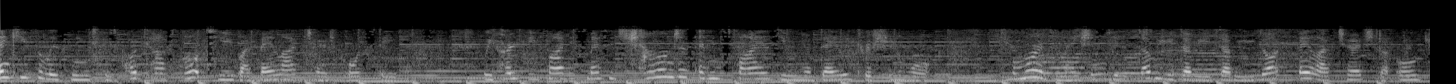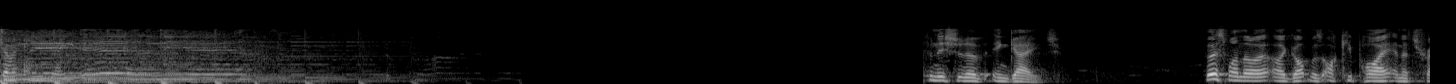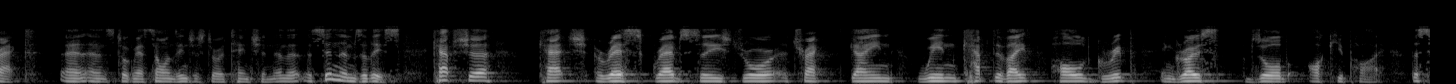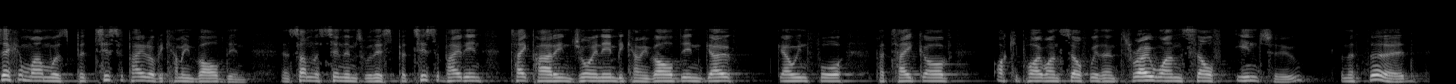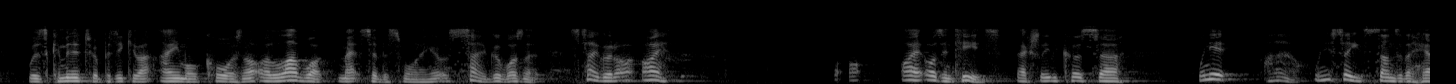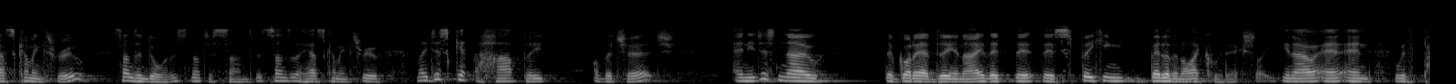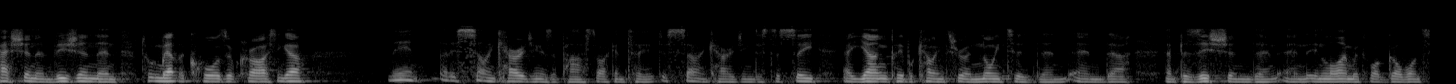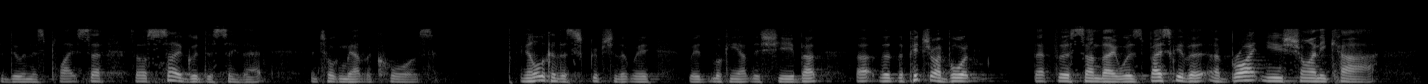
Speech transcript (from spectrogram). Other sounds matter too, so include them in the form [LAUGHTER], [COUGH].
Thank you for listening to this podcast brought to you by Baylife Church Port Stephen. We hope you find this message challenges and inspires you in your daily Christian walk. For more information, visit www.baylifechurch.org.au. definition of engage. First one that I got was occupy and attract, and, and, it's talking about someone's interest or attention. And the, the synonyms are this capture, catch, arrest, grab, seize, draw, attract, gain, win, captivate, hold, grip, engross, absorb, occupy. The second one was participate or become involved in. And some of the synonyms were this participate in, take part in, join in, become involved in, go, go in for, partake of, occupy oneself with and throw oneself into. And the third was committed to a particular aim or cause. And I, I love what Matt said this morning. It was so good, wasn't it? So good. I, I, I was in tears, actually, because uh, when you, I know, when you see sons of the house coming through, sons and daughters, not just sons, but sons of the house coming through, they just get the heartbeat of the church. And you just know they've got our DNA. They're, they're, they're, speaking better than I could, actually, you know, and, and, with passion and vision and talking about the cause of Christ and go, man, that is so encouraging as a pastor, I can tell you. Just so encouraging just to see our young people coming through anointed and, and, uh, and positioned and, and in line with what God wants to do in this place. So, so it's so good to see that and talking about the cause. I'm going to look at the scripture that we're, we're looking at this year, but uh, the, the picture I bought that first Sunday was basically the, a bright new shiny car,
